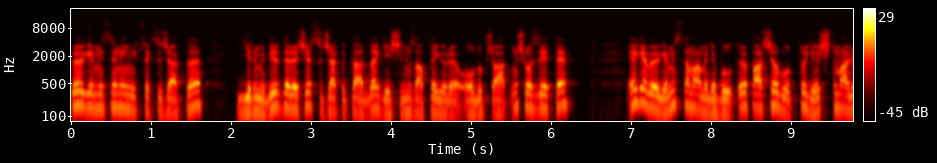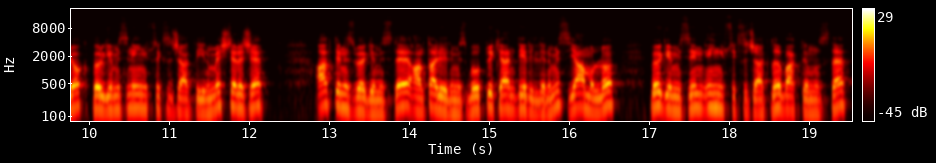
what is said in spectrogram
Bölgemizin en yüksek sıcaklığı 21 derece sıcaklıklarda geçtiğimiz haftaya göre oldukça artmış vaziyette. Ege bölgemiz tamamıyla bulutlu ve parçalı bulutlu. Yağış ihtimali yok. Bölgemizin en yüksek sıcaklığı 25 derece. Akdeniz bölgemizde Antalya ilimiz bulutluyken diğer illerimiz yağmurlu. Bölgemizin en yüksek sıcaklığı baktığımızda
